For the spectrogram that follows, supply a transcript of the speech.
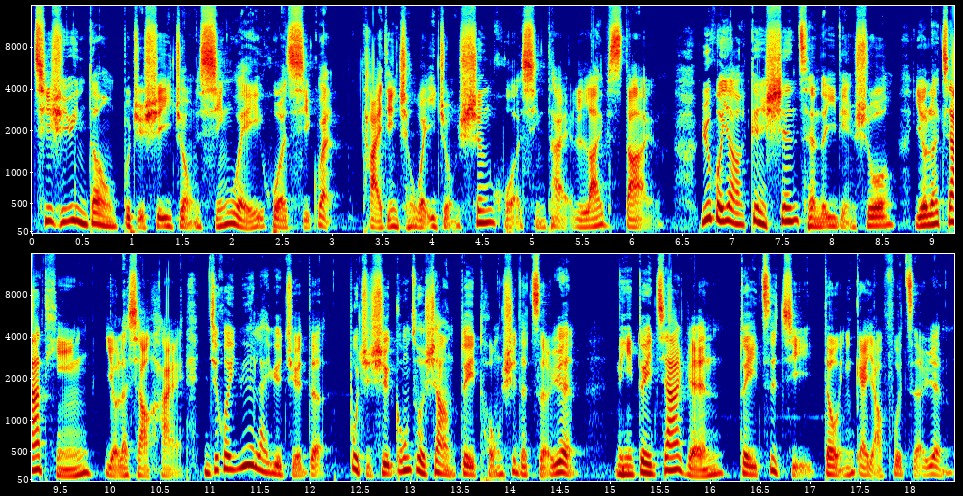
其实运动不只是一种行为或习惯，它已经成为一种生活形态 （lifestyle）。如果要更深层的一点说，有了家庭，有了小孩，你就会越来越觉得，不只是工作上对同事的责任，你对家人、对自己都应该要负责任。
